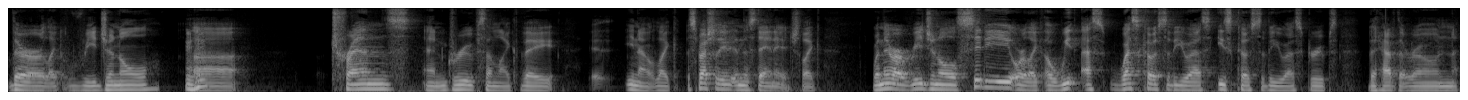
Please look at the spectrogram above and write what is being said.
There are like regional uh, trends and groups, and like they, you know, like especially in this day and age, like when there are regional city or like a west coast of the U.S., east coast of the U.S. groups that have their own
